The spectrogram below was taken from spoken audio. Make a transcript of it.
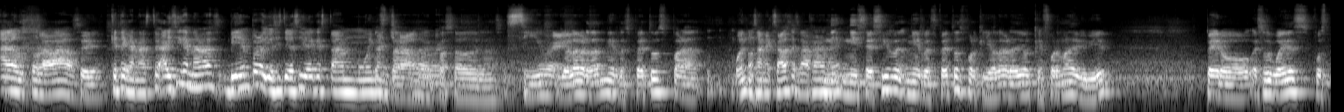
al autolavado. Sí. Que te ganaste. Ahí sí ganabas bien, pero yo sí, yo sí veía que estaba muy Estaba manchado, muy güey. pasado de lanza. Sí, güey. Yo la verdad, mis respetos para... Bueno, Los anexados que trabajaban Ni, ahí. ni sé si re- mis respetos, porque yo la verdad digo qué forma de vivir. Pero esos güeyes, pues,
